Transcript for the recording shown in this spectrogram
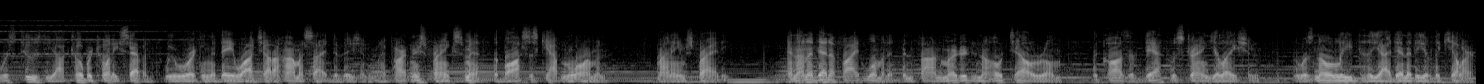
was Tuesday, October 27th. We were working the day watch out of Homicide Division. My partner's Frank Smith. The boss is Captain Lorman. My name's Friday. An unidentified woman had been found murdered in a hotel room. The cause of death was strangulation. There was no lead to the identity of the killer.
